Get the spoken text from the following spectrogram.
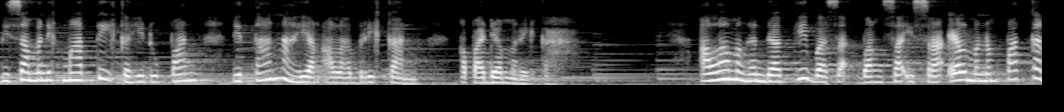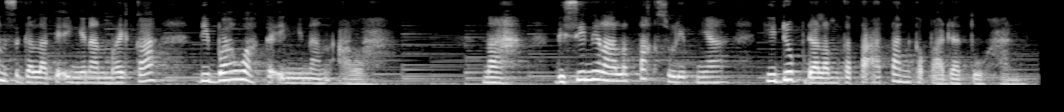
bisa menikmati kehidupan di tanah yang Allah berikan kepada mereka. Allah menghendaki bangsa Israel menempatkan segala keinginan mereka di bawah keinginan Allah. Nah, di sinilah letak sulitnya hidup dalam ketaatan kepada Tuhan.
